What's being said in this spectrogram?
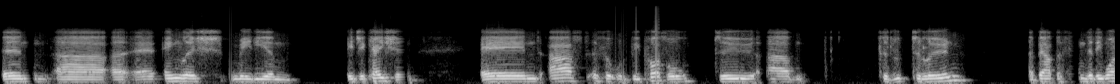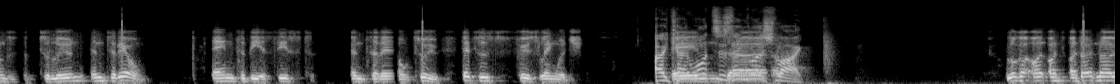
in uh, English medium education and asked if it would be possible to um, to, to learn about the thing that he wanted to learn in Te Reo and to be assessed in Te Reo too. That's his first language. Okay, and, what's his uh, English like? Look, I, I, I, don't know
